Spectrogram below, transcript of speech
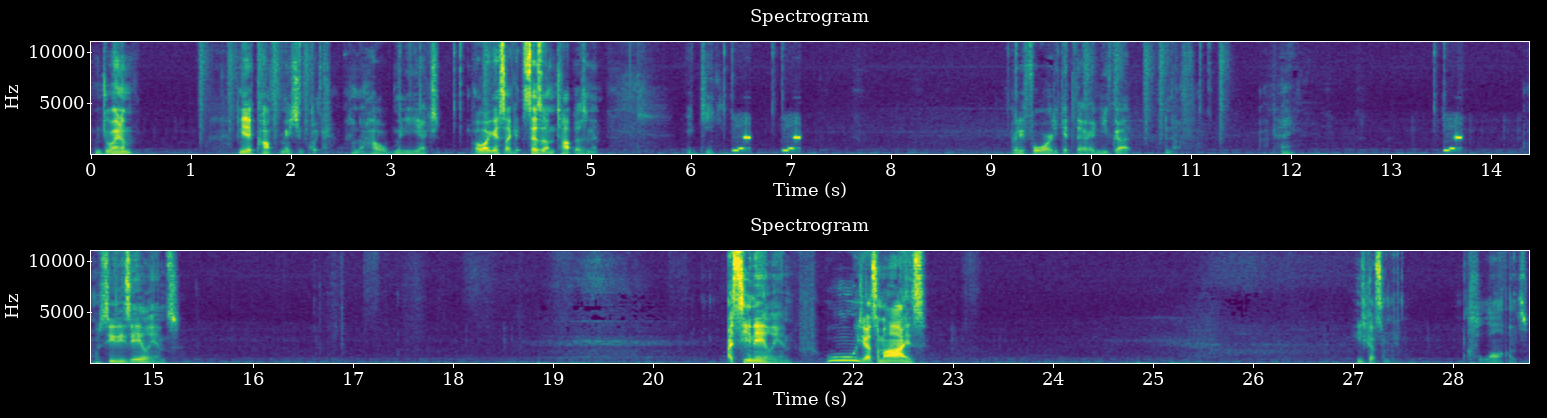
Come join them. Need a confirmation click. I don't know how many actually. Oh, I guess like it says it on top, doesn't it? Icky. 34 to get there, and you've got enough. Okay. I want to see these aliens. I see an alien. Ooh, he's got some eyes. He's got some claws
